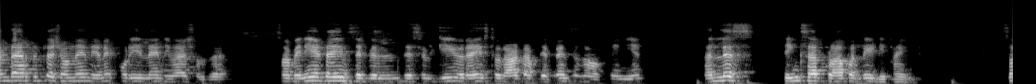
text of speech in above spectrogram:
அந்த அர்த்தத்துல சொன்னேன்னு எனக்கு புரியல நிவா சொல்றேன் so many a times it will this will give rise to a lot of differences of opinion unless things are properly defined so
